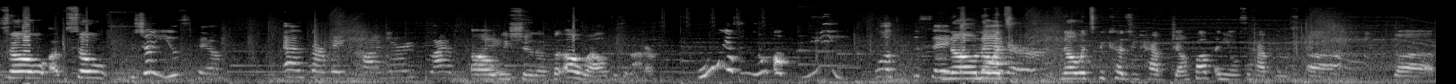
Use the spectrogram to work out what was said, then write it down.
So, uh, so, We should use him as our main primary. So oh, we should have, but oh well, doesn't matter. Ooh, he has a new up Well, it's the same. No, no, it's- No, it's because you have jump up and you also have those, uh, the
